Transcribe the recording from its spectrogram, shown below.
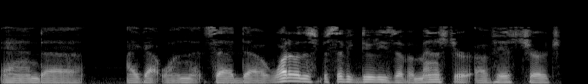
And uh, I got one that said, uh, "What are the specific duties of a minister of his church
